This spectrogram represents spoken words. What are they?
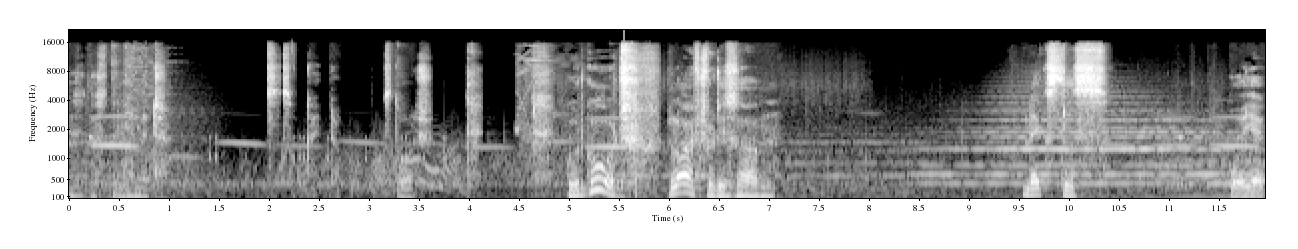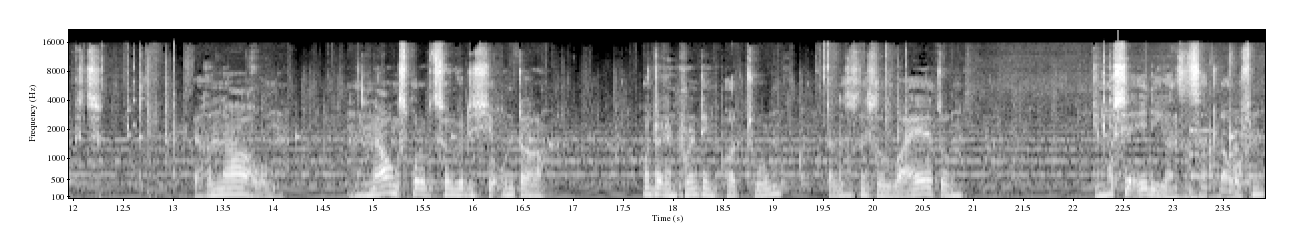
Wie sieht das denn hier mit? Ist okay, ist durch. Gut, gut. Läuft, würde ich sagen. Nächstes Projekt wäre Nahrung. Nahrungsproduktion würde ich hier unter, unter den Printing Pod tun. Dann ist es nicht so weit und die muss ja eh die ganze Zeit laufen.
